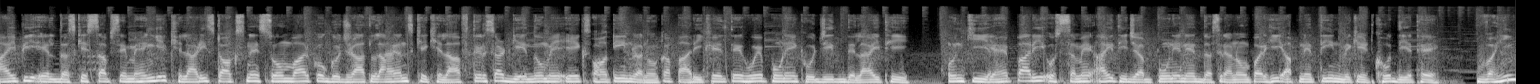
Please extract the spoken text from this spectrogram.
आईपीएल 10 के सबसे महँगे खिलाड़ी स्टॉक्स ने सोमवार को गुजरात लायंस के खिलाफ तिरसठ गेंदों में 103 रनों का पारी खेलते हुए पुणे को जीत दिलाई थी। उनकी यह पारी उस समय आई थी जब पुणे ने 10 रनों पर ही अपने तीन विकेट खो दिए थे। वहीं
